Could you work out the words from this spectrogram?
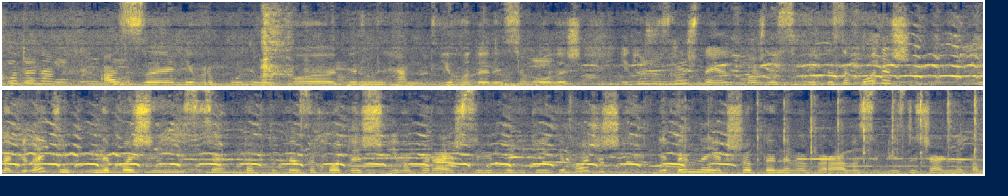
година, а з Ліверпулю в Бірмінгем дві години всього лиш. І дуже зручно, як можна собі ти заходиш на білеті, не пише місце. Тобто ти заходиш і вибираєш собі будь-який, який хочеш. Єдине, якщо ти не вибирала собі ізначально там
